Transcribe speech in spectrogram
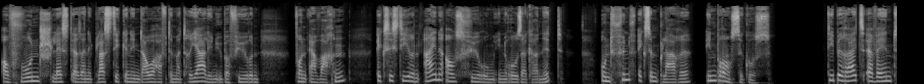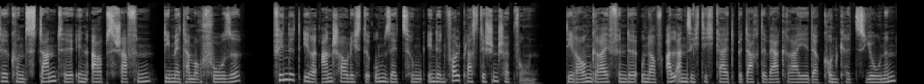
Auf Wunsch lässt er seine Plastiken in dauerhafte Materialien überführen. Von Erwachen existieren eine Ausführung in rosa Granit und fünf Exemplare in Bronzeguss. Die bereits erwähnte Konstante in Arps Schaffen, die Metamorphose, findet ihre anschaulichste Umsetzung in den vollplastischen Schöpfungen. Die raumgreifende und auf Allansichtigkeit bedachte Werkreihe der Konkretionen,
